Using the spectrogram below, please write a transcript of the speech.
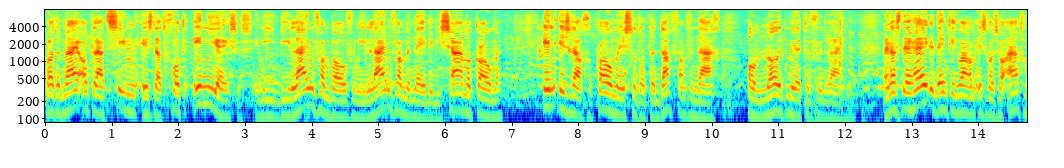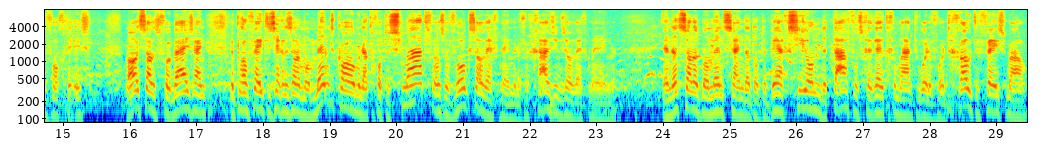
Wat het mij ook laat zien is dat God in Jezus, in die, die lijn van boven, die lijn van beneden, die samenkomen, in Israël gekomen is tot op de dag van vandaag om nooit meer te verdwijnen. En dat is de reden, denk ik, waarom Israël zo aangevochten is. Maar ooit zal het voorbij zijn. De profeten zeggen er zal een moment komen dat God de smaad van zijn volk zal wegnemen, de verguizing zal wegnemen. En dat zal het moment zijn dat op de berg Sion de tafels gereed gemaakt worden voor het grote feestmaal.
